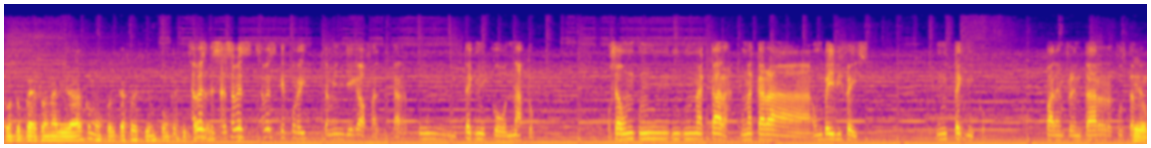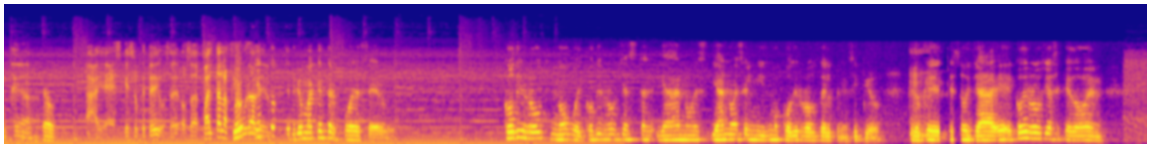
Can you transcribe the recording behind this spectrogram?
con su personalidad, como fue el caso de CM Punk. aquí, ¿Sabes, ¿sabes? sa- sabes, ¿Sabes que por ahí también llega a faltar? Un técnico nato. O sea, un- un- una cara, una cara, un baby face. Un técnico. Para enfrentar Pero, justamente a... cabrón. Ay, es que es lo que te digo. O sea, o sea, falta la Yo figura de... siento que Drew McIntyre puede ser, güey. Cody Rhodes no, güey. Cody Rhodes ya está, ya no es, ya no es el mismo Cody Rhodes del principio. Creo Mm. que eso ya, eh, Cody Rhodes ya se quedó en,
